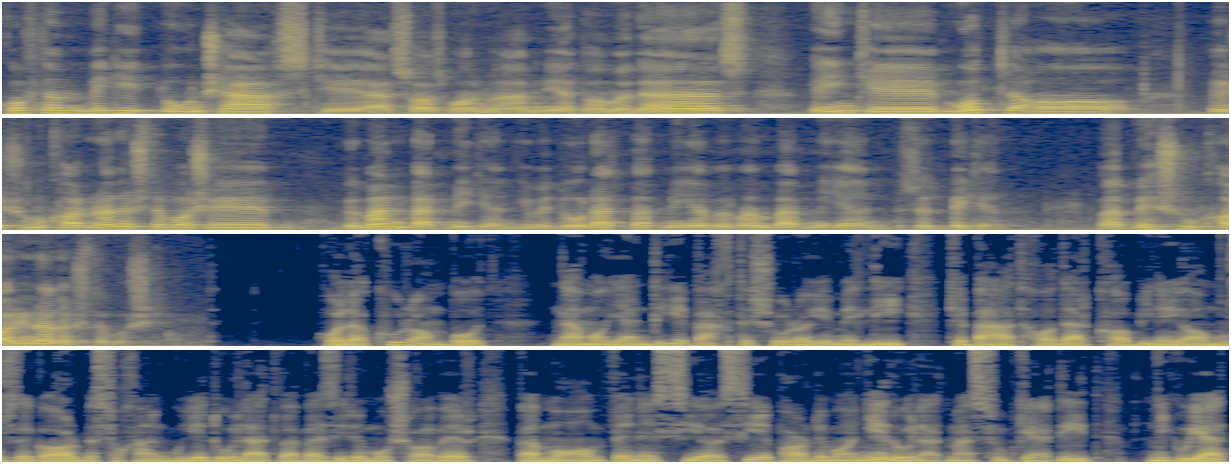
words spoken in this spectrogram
گفتم بگید به اون شخص که از سازمان امنیت آمده است به اینکه مطلقا بهشون کار نداشته باشه به من بد میگن به دولت بد میگن به من بد میگن بذار بگن. و بهشون کاری نداشته باشه هولاکو رامبود نماینده وقت شورای ملی که بعدها در کابینه آموزگار به سخنگوی دولت و وزیر مشاور و معاون سیاسی پارلمانی دولت منصوب گردید می‌گوید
